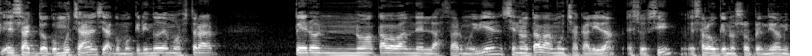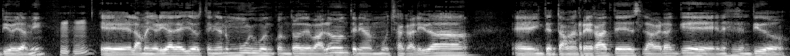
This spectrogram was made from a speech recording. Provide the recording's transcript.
exacto, con mucha ansia, como queriendo demostrar, pero no acababan de enlazar muy bien. Se notaba mucha calidad, eso sí, es algo que nos sorprendió a mi tío y a mí. Eh, la mayoría de ellos tenían muy buen control de balón, tenían mucha calidad, eh, intentaban regates, la verdad que en ese sentido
